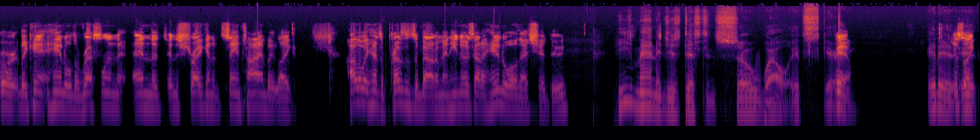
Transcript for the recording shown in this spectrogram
or they can't handle the wrestling and the and the striking at the same time. But like, Holloway has a presence about him, and he knows how to handle all that shit, dude. He manages distance so well. It's scary. Yeah. It is. It's It- like-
